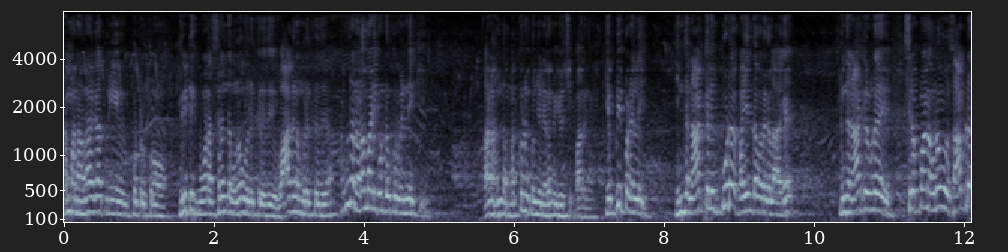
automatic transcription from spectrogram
நம்ம நல்லாக துணியை போட்டிருக்கிறோம். வீட்டுக்கு போனால் சிறந்த உணவு இருக்கிறது வாகனம் இருக்குது நல்லா நடமாடி கொண்டிருக்கிறோம் இன்னைக்கு. ஆனால் அந்த மக்களும் கொஞ்சம் நிலைமை யோசிச்சு பாருங்கள் எப்படி நிலை? இந்த நாட்களில் கூட பயந்தவர்களாக இந்த நாட்கள் கூட சிறப்பான உணவு சாப்பிட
